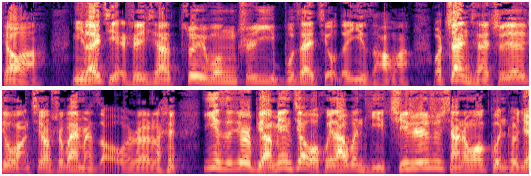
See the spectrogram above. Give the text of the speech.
调啊。”你来解释一下“醉翁之意不在酒”的意思好吗？我站起来，直接就往教室外面走。我说：“老师，意思就是表面叫我回答问题，其实是想让我滚出去。”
